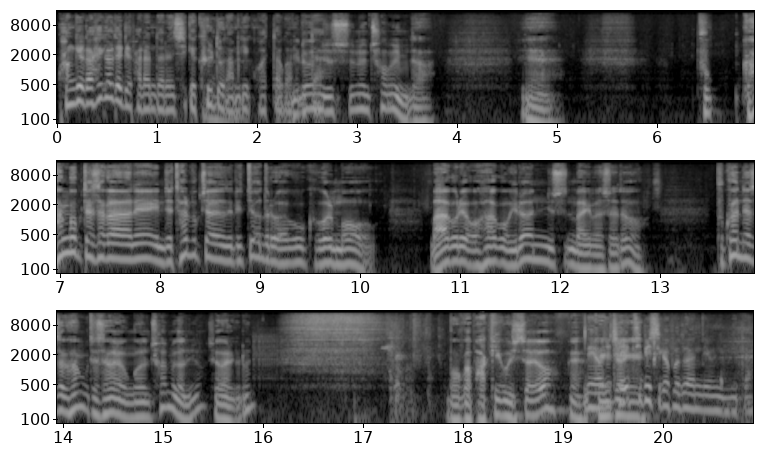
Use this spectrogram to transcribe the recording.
관계가 해결되길 바란다는 식의 글도 네. 남기고 갔다고 합니다. 이런 뉴스는 처음입니다. 예. 북 한국 대사관에 이제 탈북자들이 뛰어들어가고 그걸 뭐 막으려고 하고 이런 뉴스는 많이 봤어도 북한 대사가 한국 대사관에 온 건 처음이거든요. 제가 알기로는. 뭐가 바뀌고 있어요. 네, 네 어제 JTBC가 보도한 내용입니다.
